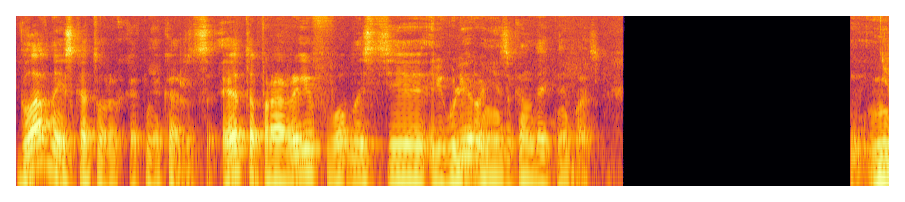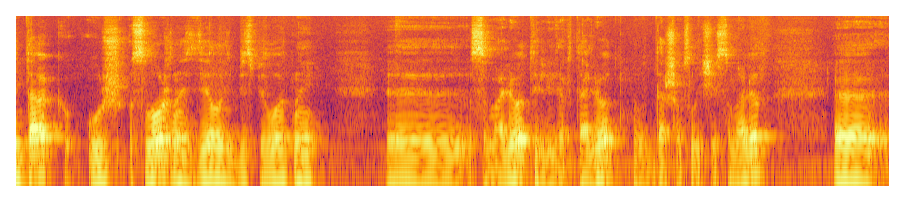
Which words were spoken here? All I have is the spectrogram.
главная из которых, как мне кажется, это прорыв в области регулирования законодательной базы. Не так уж сложно сделать беспилотный э, самолет или вертолет, в нашем случае самолет, э,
